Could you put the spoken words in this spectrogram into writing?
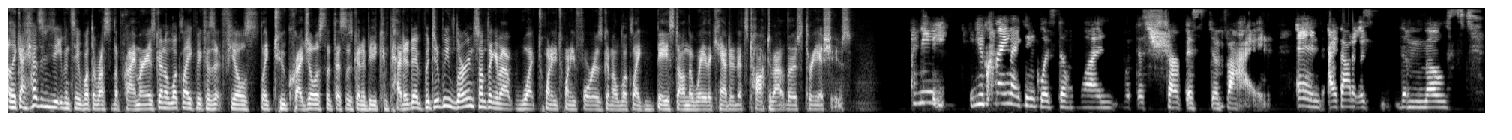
like I hesitate to even say what the rest of the primary is going to look like because it feels like too credulous that this is going to be competitive. But did we learn something about what 2024 is going to look like based on the way the candidates talked about those three issues? I mean, Ukraine, I think, was the one with the sharpest divide. And I thought it was the most,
